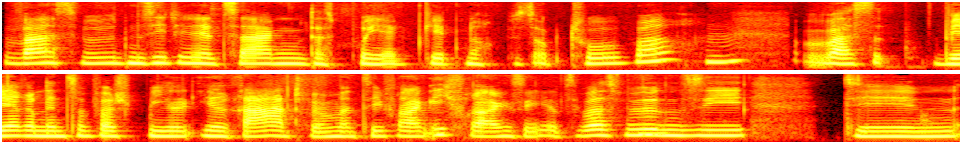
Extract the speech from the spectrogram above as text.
Was würden Sie denn jetzt sagen, das Projekt geht noch bis Oktober? Mhm. Was wäre denn zum Beispiel Ihr Rat, wenn man Sie fragt? Ich frage Sie jetzt, was würden Sie den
